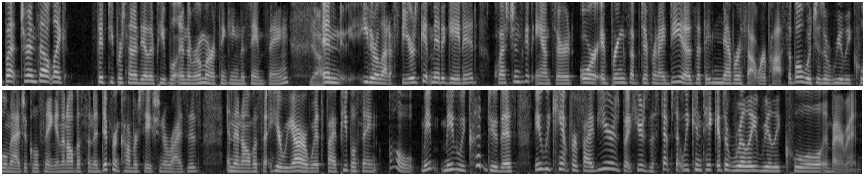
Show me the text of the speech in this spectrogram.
but turns out like. 50% of the other people in the room are thinking the same thing. Yeah. And either a lot of fears get mitigated, questions get answered, or it brings up different ideas that they never thought were possible, which is a really cool, magical thing. And then all of a sudden, a different conversation arises. And then all of a sudden, here we are with five people saying, Oh, maybe, maybe we could do this. Maybe we can't for five years, but here's the steps that we can take. It's a really, really cool environment.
